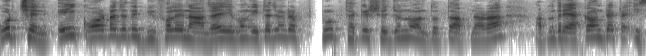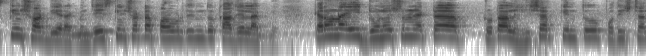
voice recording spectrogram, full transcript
করছেন, এই করটা যাতে বিফলে না যায় এবং এটা যেন একটা প্রুফ থাকে, সেজন্য অন্তত আপনারা আপনাদের অ্যাকাউন্টে একটা স্ক্রিনশট দিয়ে রাখবেন। যে স্ক্রিনশটটা পরবর্তী কিন্তু কাজে লাগবে। কেননা এই ডোনেশনের একটা টোটাল হিসাব কিন্তু প্রতিষ্ঠান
